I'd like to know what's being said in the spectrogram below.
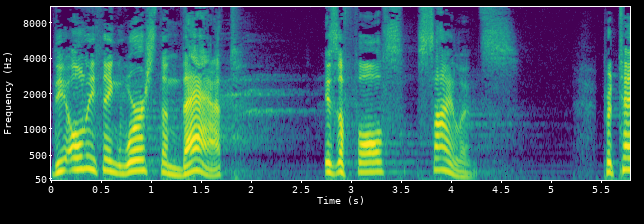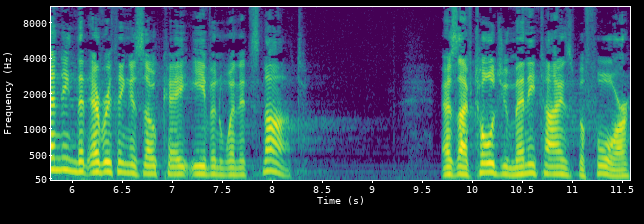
The only thing worse than that is a false silence, pretending that everything is okay even when it's not. As I've told you many times before,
